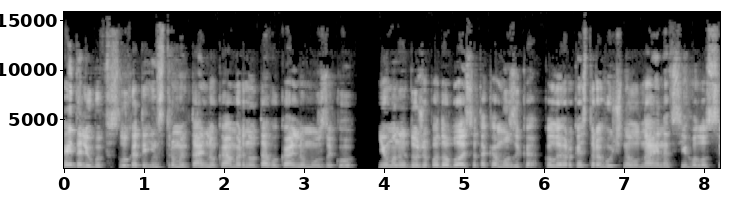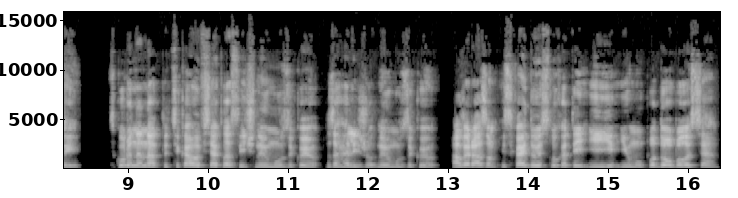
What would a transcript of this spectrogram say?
Хейда любив слухати інструментальну камерну та вокальну музику. Йому не дуже подобалася така музика, коли оркестр гучно лунає на всі голоси. Скоро не надто цікавився класичною музикою, взагалі жодною музикою, але разом із Хайдою слухати її йому подобалося.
